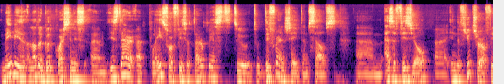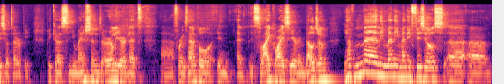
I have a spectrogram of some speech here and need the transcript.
maybe another good question is: um, Is there a place for physiotherapists to to differentiate themselves um, as a physio uh, in the future of physiotherapy? Because you mentioned earlier that. Uh, for example, in uh, it's likewise here in Belgium. You have many, many, many physios uh, um,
